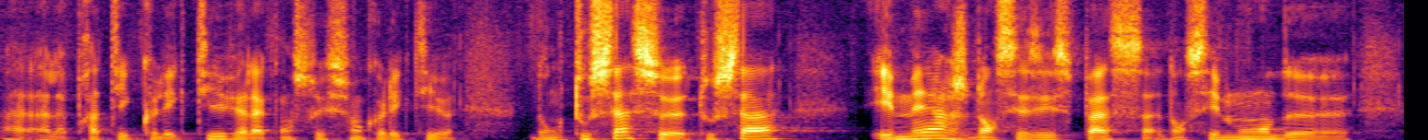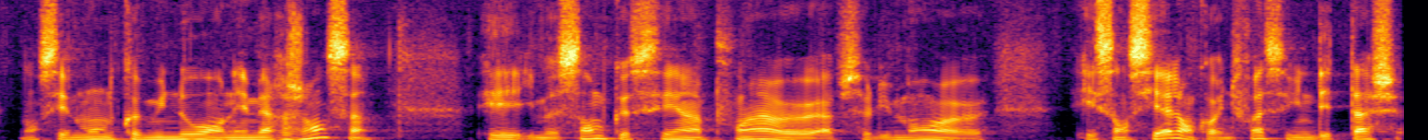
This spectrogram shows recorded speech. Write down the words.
à la, pratique collective et à la construction collective. Donc tout ça, tout ça émerge dans ces espaces, dans ces mondes, dans ces mondes communaux en émergence. Et il me semble que c'est un point euh, absolument essentiel. Encore une fois, c'est une des tâches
